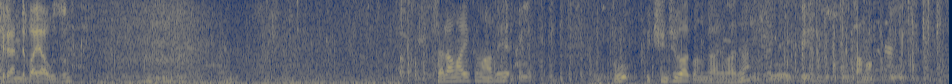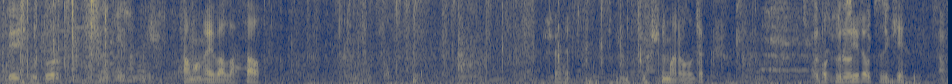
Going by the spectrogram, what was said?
Tren de bayağı uzun. Selamünaleyküm abi. Bu üçüncü vagon galiba değil mi? Yok değil. Tamam. Bu beş motor nakliye sürmüş. Tamam eyvallah sağ ol. Şöyle 3 numara olacak. 31 32. Tamam.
